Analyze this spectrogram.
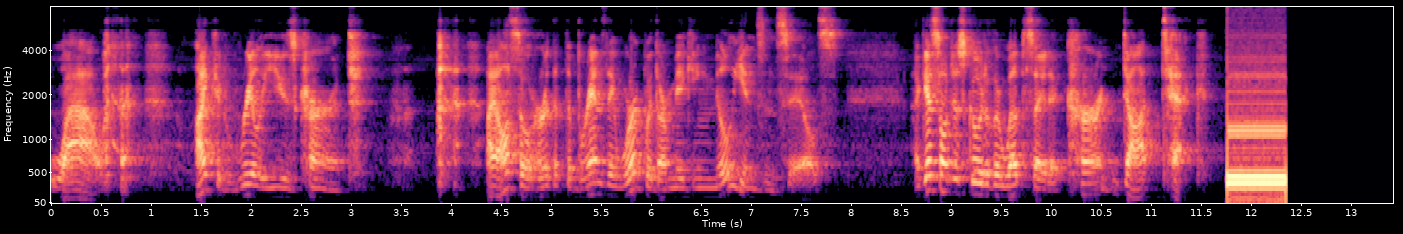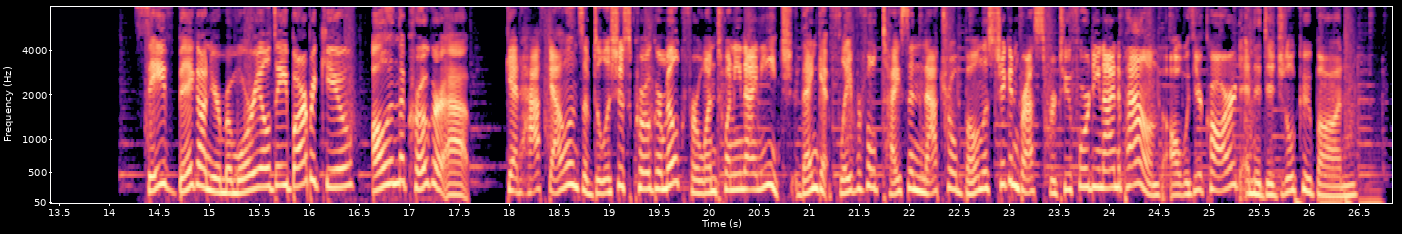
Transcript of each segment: Wow, I could really use Current. I also heard that the brands they work with are making millions in sales. I guess I'll just go to their website at current.tech. Save big on your Memorial Day barbecue, all in the Kroger app. Get half gallons of delicious Kroger milk for 129 each, then get flavorful Tyson natural boneless chicken breasts for 249 a pound, all with your card and a digital coupon.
